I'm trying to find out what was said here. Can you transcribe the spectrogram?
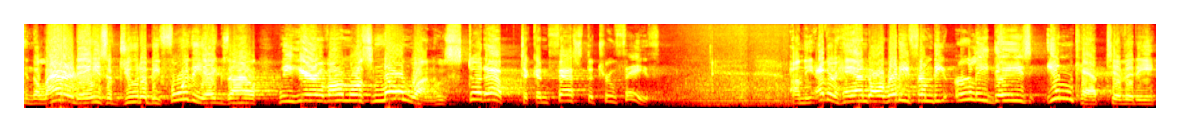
In the latter days of Judah before the exile, we hear of almost no one who stood up to confess the true faith. On the other hand, already from the early days in captivity,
